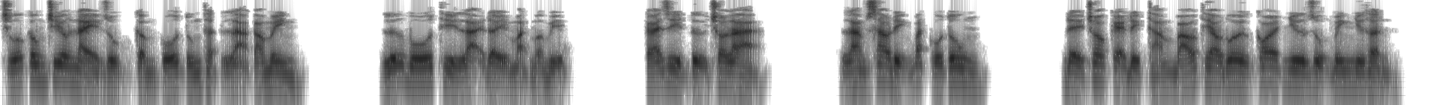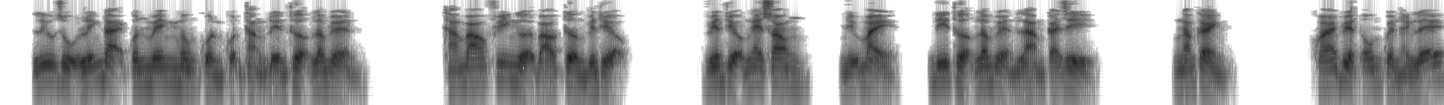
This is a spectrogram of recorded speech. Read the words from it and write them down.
chúa công chiêu này dục cầm cố túng thật là cao minh. Lữ bố thì lại đẩy mặt mờ mịt. Cái gì tự cho là? Làm sao định bắt cố tung? Để cho kẻ địch thám báo theo đôi coi như dụng binh như thần. Lưu dụ lĩnh đại quân minh mông quần quận thẳng đến thượng lâm huyện thám báo phi ngựa báo tường viên thiệu. Viên thiệu nghe xong nhữ mày, đi thượng lâm huyện làm cái gì? Ngắm cảnh. Khoái việt ôm quyền hành lễ,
